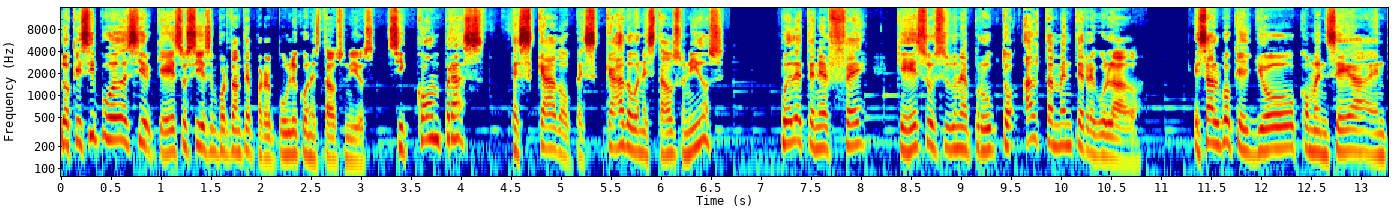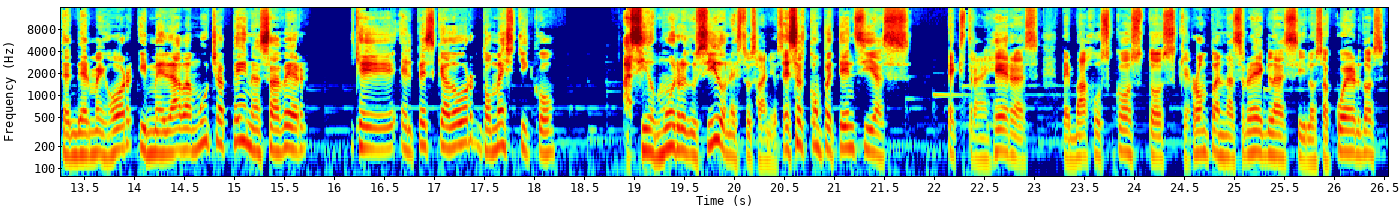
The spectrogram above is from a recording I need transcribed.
Lo que sí puedo decir, que eso sí es importante para el público en Estados Unidos, si compras pescado, pescado en Estados Unidos, puede tener fe que eso es un producto altamente regulado. Es algo que yo comencé a entender mejor y me daba mucha pena saber que el pescador doméstico ha sido muy reducido en estos años. Esas competencias extranjeras de bajos costos que rompan las reglas y los acuerdos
